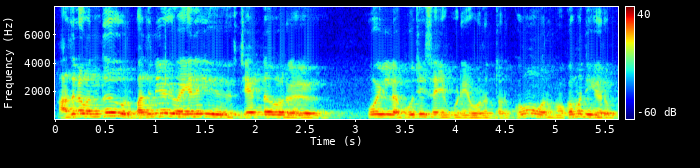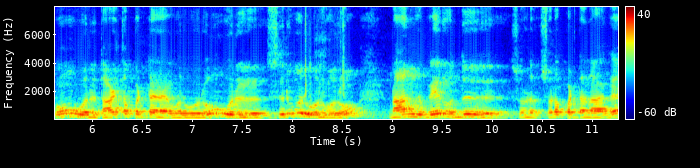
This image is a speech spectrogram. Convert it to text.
அதில் வந்து ஒரு பதினேழு வயதை சேர்ந்த ஒரு கோயிலில் பூஜை செய்யக்கூடிய ஒருத்தருக்கும் ஒரு முகமதியருக்கும் ஒரு தாழ்த்தப்பட்ட ஒருவரும் ஒரு சிறுவர் ஒருவரும் நான்கு பேர் வந்து சுட சுடப்பட்டதாக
